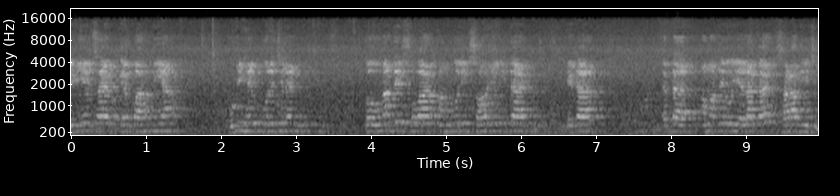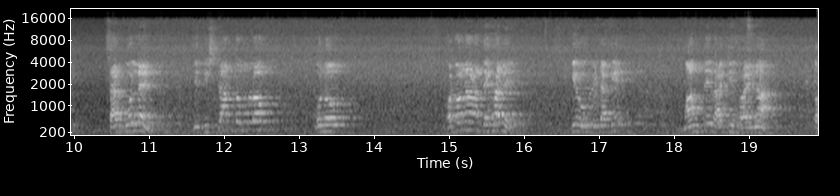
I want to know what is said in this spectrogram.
এডিএম সাহেব বাহানিয়া খুবই হেল্প করেছিলেন। তো ওনাদের সবার আন্তরিক সহযোগিতায় এটা একটা আমাদের ওই এলাকায় সাড়া দিয়েছিল। স্যার বললেন যে দৃষ্টান্তমূলক কোনো ঘটনা দেখালে কেউ এটাকে মানতে রাজি হয় না। তো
